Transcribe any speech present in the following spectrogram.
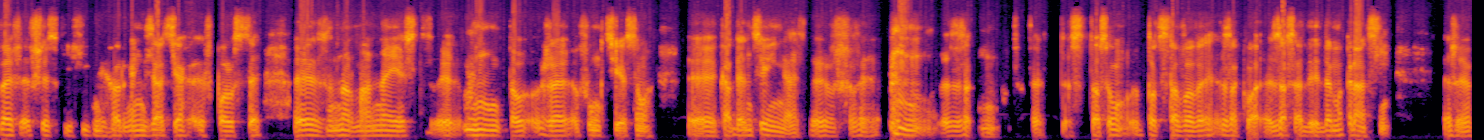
we wszystkich innych organizacjach w Polsce normalne jest to, że funkcje są kadencyjne. To są podstawowe zasady demokracji że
